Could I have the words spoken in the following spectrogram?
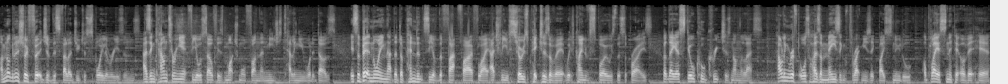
I'm not going to show footage of this fella due to spoiler reasons, as encountering it for yourself is much more fun than me just telling you what it does. It's a bit annoying that the dependency of the Fat Firefly actually shows pictures of it, which kind of spoils the surprise, but they are still cool creatures nonetheless. Howling Rift also has amazing threat music by Snoodle. I'll play a snippet of it here.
